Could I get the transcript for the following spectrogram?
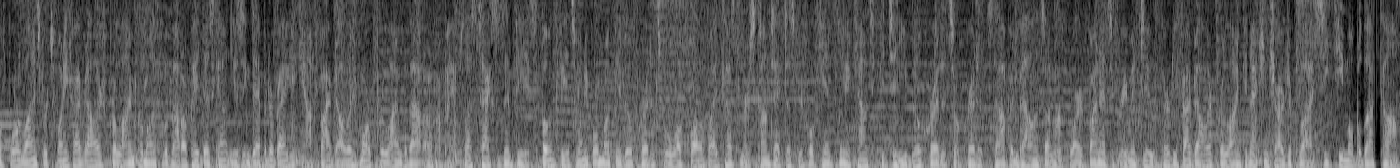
of four lines for $25 per line per month with auto pay discount using debit or bank account. $5 more per line without auto pay, plus taxes and fees. Phone fee at 24 monthly bill credits for all well qualified customers. Contact us before canceling account to continue bill credits or credit stop and balance on required finance agreement due. $35 per line connection charge apply. Ctmobile.com.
